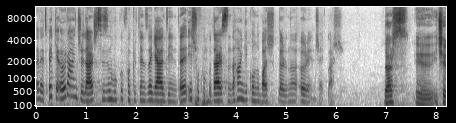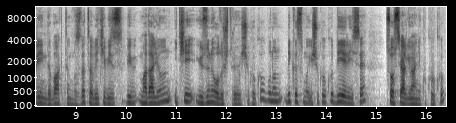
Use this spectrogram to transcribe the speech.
Evet peki öğrenciler sizin hukuk fakültenize geldiğinde iş hukuku dersinde hangi konu başlıklarını öğrenecekler? Ders e, içeriğinde baktığımızda tabii ki biz bir madalyonun iki yüzünü oluşturuyor iş hukuku. Bunun bir kısmı iş hukuku, diğeri ise sosyal güvenlik hukuku.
